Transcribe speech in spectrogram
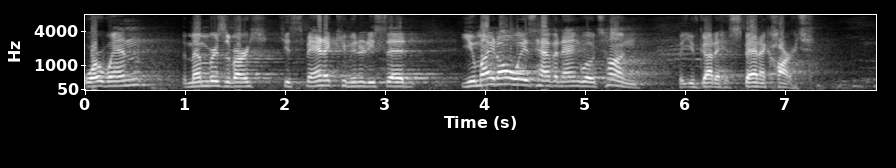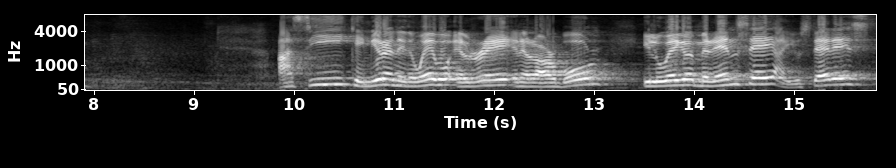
or when the members of our Hispanic community said, You might always have an Anglo tongue, but you've got a Hispanic heart. Así que miren de nuevo el rey en el árbol y luego mirense a ustedes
